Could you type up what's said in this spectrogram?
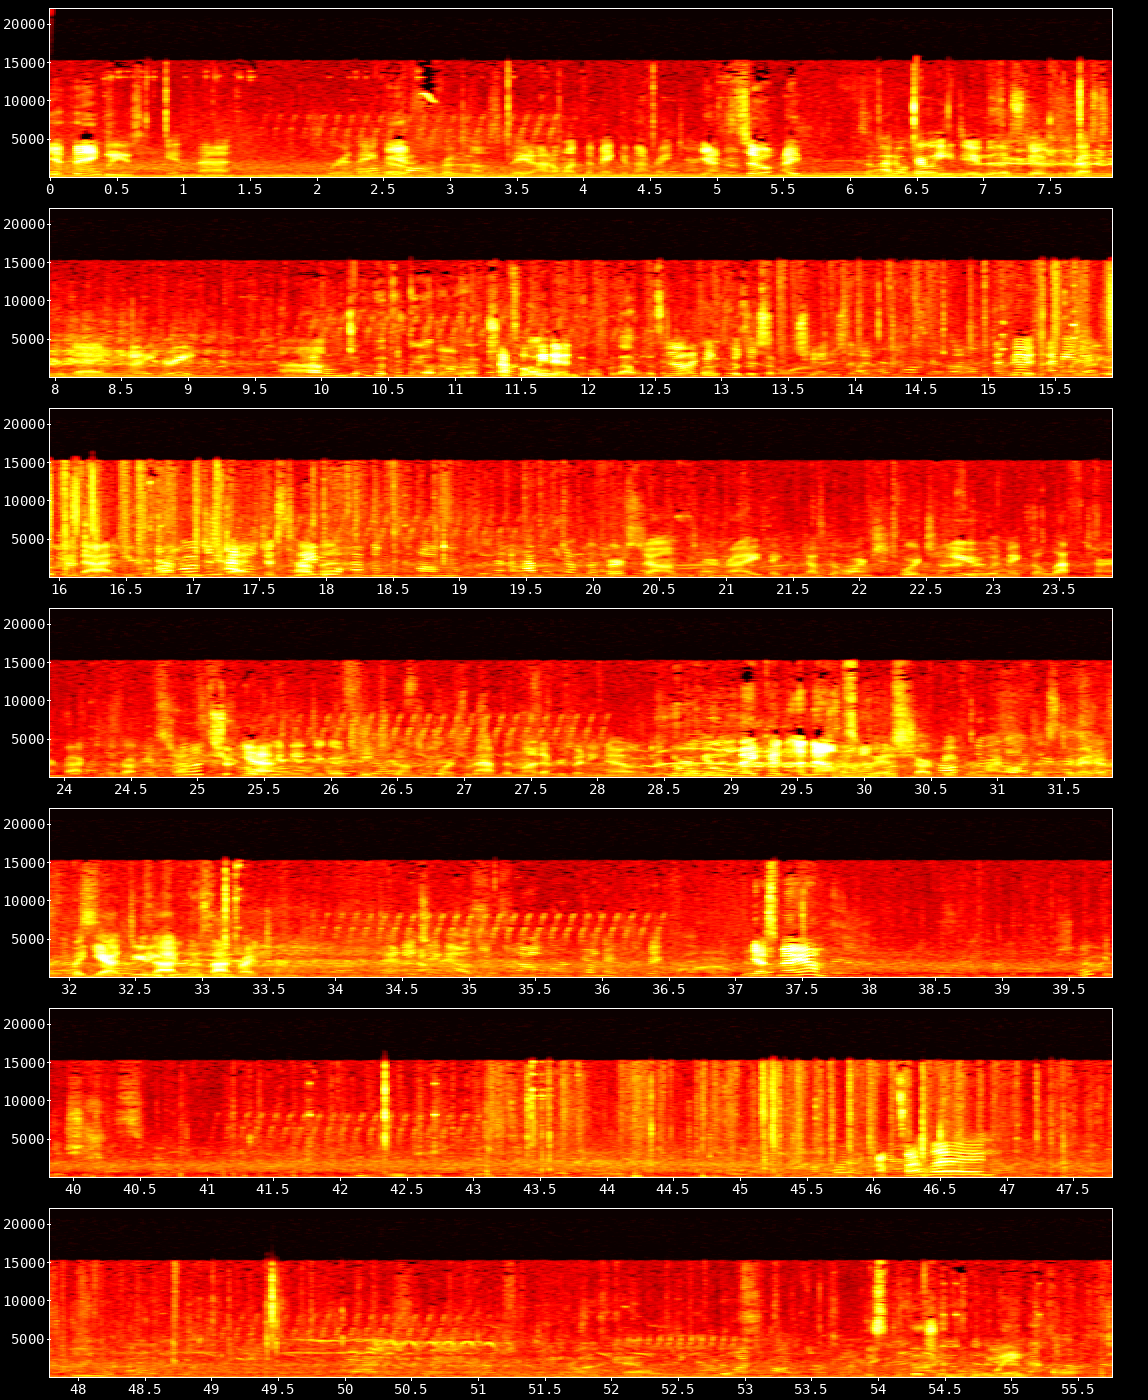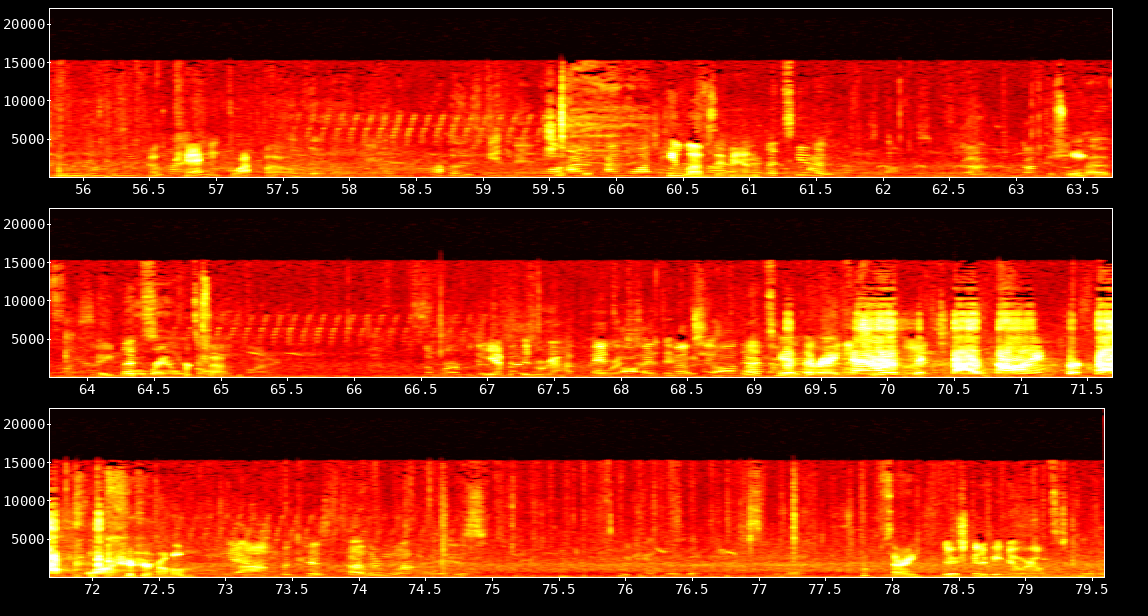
You think? please. in that where they go Yeah. from the. They, I don't want them making that right turn. Yeah. So I So I don't care what you do, but let's do it for the rest of the day. I agree. Have Um, them jump it from the other direction. That's what we Oh, did. Or but that one doesn't No, I think we'll 'cause it's just change the. and then- I mean, you could do that. You can Or have we'll them just do have that. them, Just have maybe a- we'll have them come. Have them jump the first jump, turn right. They can jump the orange towards you and make the left turn back to the roughest oh, jump. Oh, that's true, But yeah. We need to go change it on the course map and let everybody know. We're, We'll we will a- make an announcement. Someone get a sharpie from my office to write over. But yeah, do Thank that. you, Is Leslie. that right turn? Yes, ma'am. Look at it. She's boy. Okay, guapo. Papa's getting it. He loves it, man. Let's give it. Because we'll have eight Let's- rounds Perks up. Yeah, but then we're gonna have the whole rest of the day. Let's In make the right now is 659 for class one. Girl. um, because otherwise We can't move it. Oops, sorry. there's gonna be nowhere else to move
